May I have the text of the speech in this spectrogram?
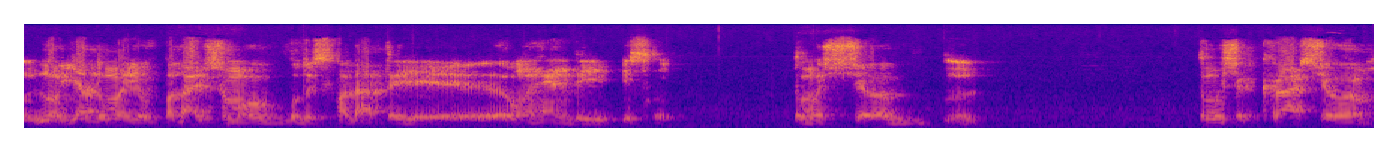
Ну, я думаю, в подальшому будуть складати легенди і пісні, тому що, тому що кращого,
